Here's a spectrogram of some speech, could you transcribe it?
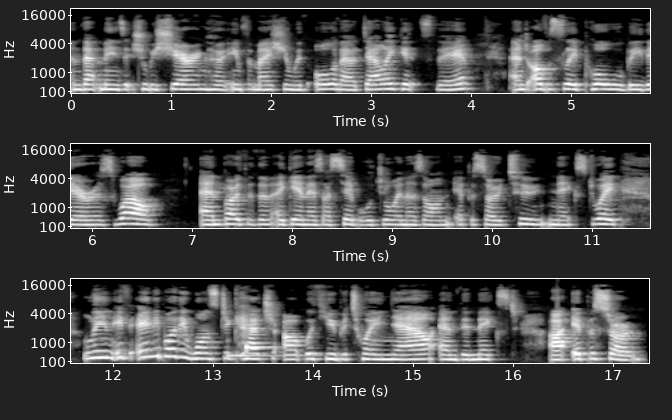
and that means that she'll be sharing her information with all of our delegates there. And obviously, Paul will be there as well. And both of them, again, as I said, will join us on episode two next week. Lynn, if anybody wants to catch up with you between now and the next uh, episode,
